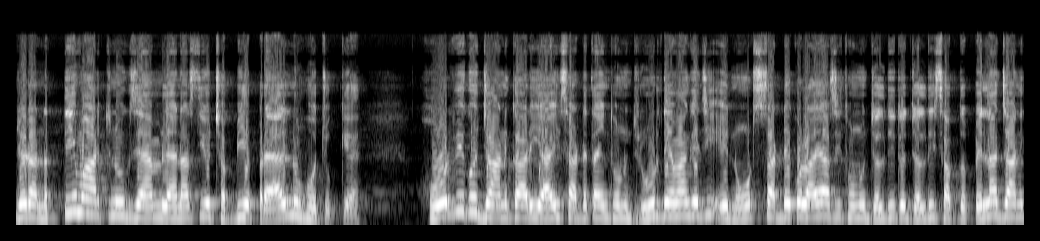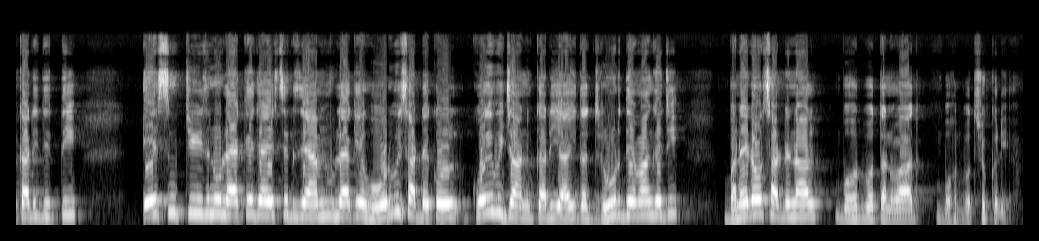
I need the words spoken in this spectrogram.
ਜਿਹੜਾ 29 ਮਾਰਚ ਨੂੰ ਐਗਜ਼ਾਮ ਲੈਣਾ ਸੀ, ਉਹ 26 ਅਪ੍ਰੈਲ ਨੂੰ ਹੋ ਚੁੱਕਿਆ ਹੈ। ਹੋਰ ਵੀ ਕੋਈ ਜਾਣਕਾਰੀ ਆਈ ਸਾਡੇ ਤਾਈਂ ਤੁਹਾਨੂੰ ਜ਼ਰੂਰ ਦੇਵਾਂਗੇ ਜੀ। ਇਹ ਨੋਟਸ ਸਾਡੇ ਕੋਲ ਆਇਆ, ਅਸੀਂ ਤੁਹਾਨੂੰ ਜਲਦੀ ਤੋਂ ਜਲਦੀ ਸਭ ਤੋਂ ਪਹਿਲਾਂ ਜਾਣਕਾਰੀ ਦਿੱਤੀ। ਇਸ ਚੀਜ਼ ਨੂੰ ਲੈ ਕੇ ਜਾਂ ਇਸ ਐਗਜ਼ਾਮ ਨੂੰ ਲੈ ਕੇ ਹੋਰ ਵੀ ਸਾਡੇ ਕੋਲ ਕੋਈ ਵੀ ਜਾਣਕਾਰੀ ਆਈ ਤਾਂ ਜ਼ਰੂਰ ਦੇਵਾਂਗੇ ਜੀ। ਬਨੇ ਰਹੋ ਸਾਡੇ ਨਾਲ। ਬਹੁਤ ਬਹੁਤ ਧੰਨਵਾਦ। ਬਹੁਤ ਬਹੁਤ ਸ਼ੁਕਰੀਆ।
